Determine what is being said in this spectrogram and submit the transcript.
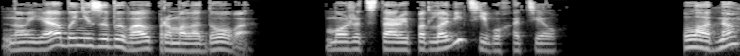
Но я бы не забывал про молодого. Может, старый подловить его хотел? Ладно,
